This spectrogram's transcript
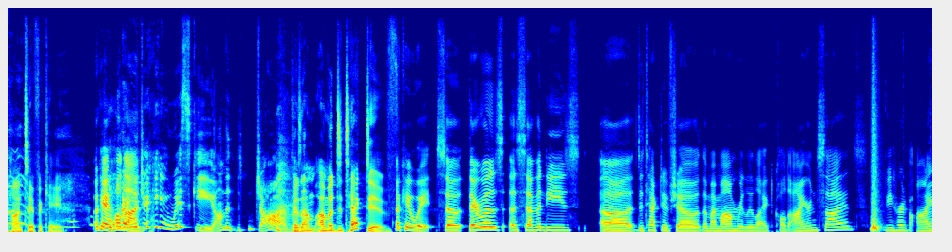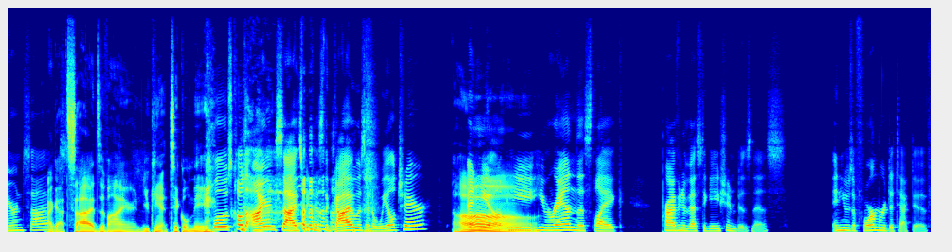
pontificate Okay, hold Why Are on. you drinking whiskey on the job? because I'm I'm a detective. Okay, wait. So there was a 70s uh detective show that my mom really liked called Ironsides. Have you heard of Ironsides? I got sides of iron. You can't tickle me. Well, it was called Ironsides because the guy was in a wheelchair oh. and he, uh, he he ran this like private investigation business. And he was a former detective,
